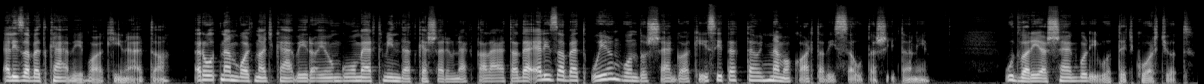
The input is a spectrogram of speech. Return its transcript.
Elizabeth kávéval kínálta. Rót nem volt nagy kávérajongó, mert mindet keserűnek találta, de Elizabeth olyan gondossággal készítette, hogy nem akarta visszautasítani. Udvariasságból ivott egy kortyot.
